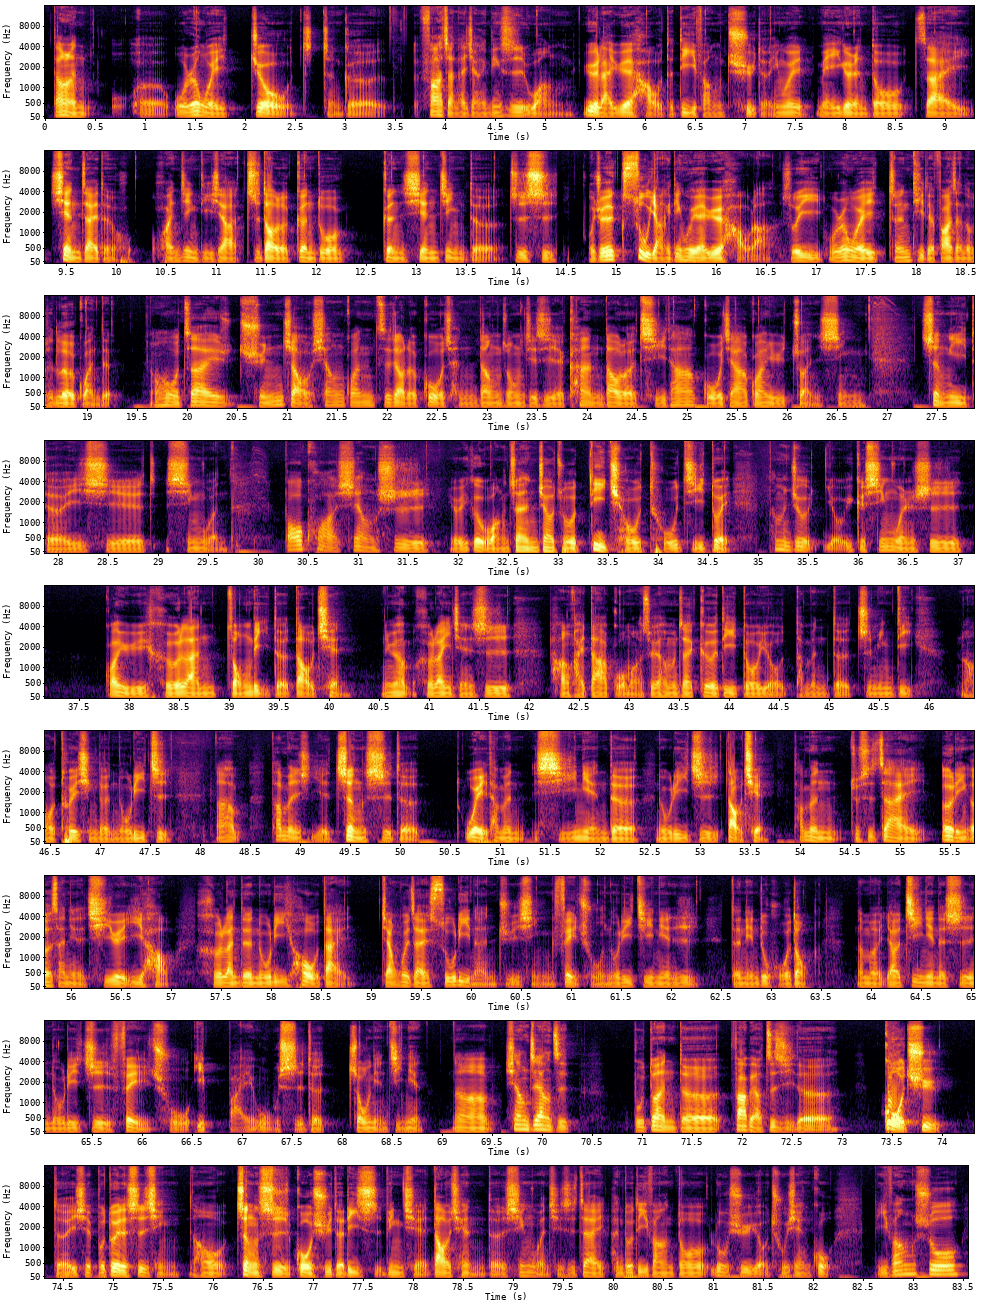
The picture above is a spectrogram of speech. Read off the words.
当然，呃，我认为就整个发展来讲，一定是往越来越好的地方去的，因为每一个人都在现在的环境底下知道了更多更先进的知识，我觉得素养一定会越来越好啦。所以我认为整体的发展都是乐观的。然后在寻找相关资料的过程当中，其实也看到了其他国家关于转型正义的一些新闻。包括像是有一个网站叫做地球突击队，他们就有一个新闻是关于荷兰总理的道歉，因为荷兰以前是航海大国嘛，所以他们在各地都有他们的殖民地，然后推行的奴隶制。那他们也正式的为他们昔年的奴隶制道歉。他们就是在二零二三年的七月一号，荷兰的奴隶后代将会在苏利南举行废除奴隶纪念日的年度活动。那么要纪念的是奴隶制废除一百五十的周年纪念。那像这样子不断的发表自己的过去的一些不对的事情，然后正视过去的历史，并且道歉的新闻，其实在很多地方都陆续有出现过。比方说。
